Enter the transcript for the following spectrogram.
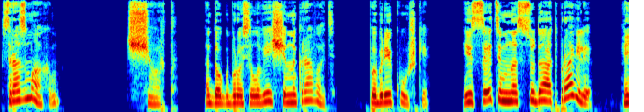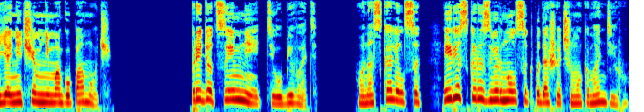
с размахом. Черт! Док бросил вещи на кровать. По брякушке. И с этим нас сюда отправили? Я ничем не могу помочь. Придется и мне идти убивать. Он оскалился и резко развернулся к подошедшему командиру.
